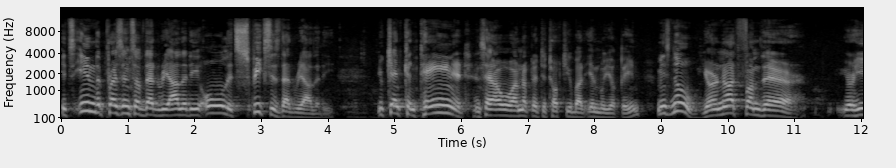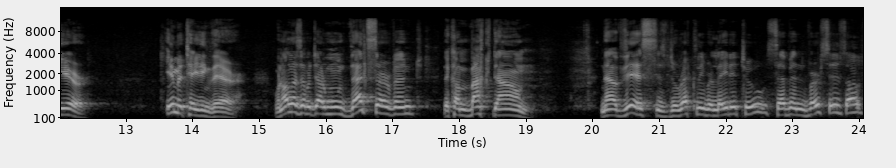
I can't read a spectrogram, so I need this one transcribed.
It's in the presence of that reality, all it speaks is that reality. You can't contain it and say, oh I'm not going to talk to you about ilmu yaqeen. Means no, you're not from there, you're here, imitating there. When Allah wounds that servant they come back down. Now this is directly related to seven verses of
